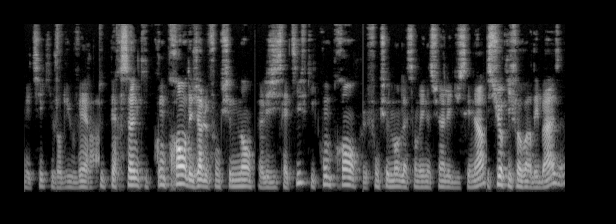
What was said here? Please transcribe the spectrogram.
métier qui est aujourd'hui ouvert à toute personne qui comprend déjà le fonctionnement euh, législatif, qui comprend le fonctionnement de l'Assemblée nationale et du Sénat. C'est sûr qu'il faut avoir des bases,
